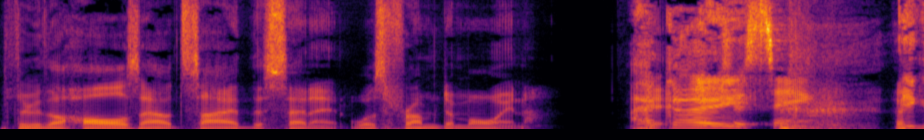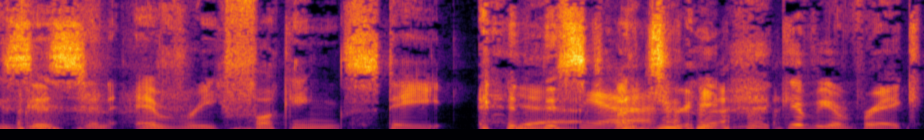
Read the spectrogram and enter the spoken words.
through the halls outside the Senate was from Des Moines. That guy exists in every fucking state in Yeah. this Yeah. country. Give me a break.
